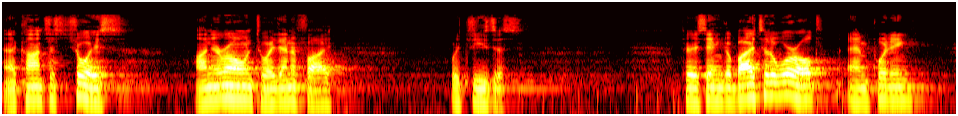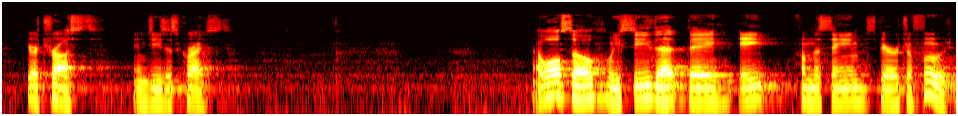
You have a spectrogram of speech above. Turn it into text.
and a conscious choice on your own to identify with Jesus. So you're saying goodbye to the world and putting your trust in Jesus Christ. Now, also, we see that they ate from the same spiritual food,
